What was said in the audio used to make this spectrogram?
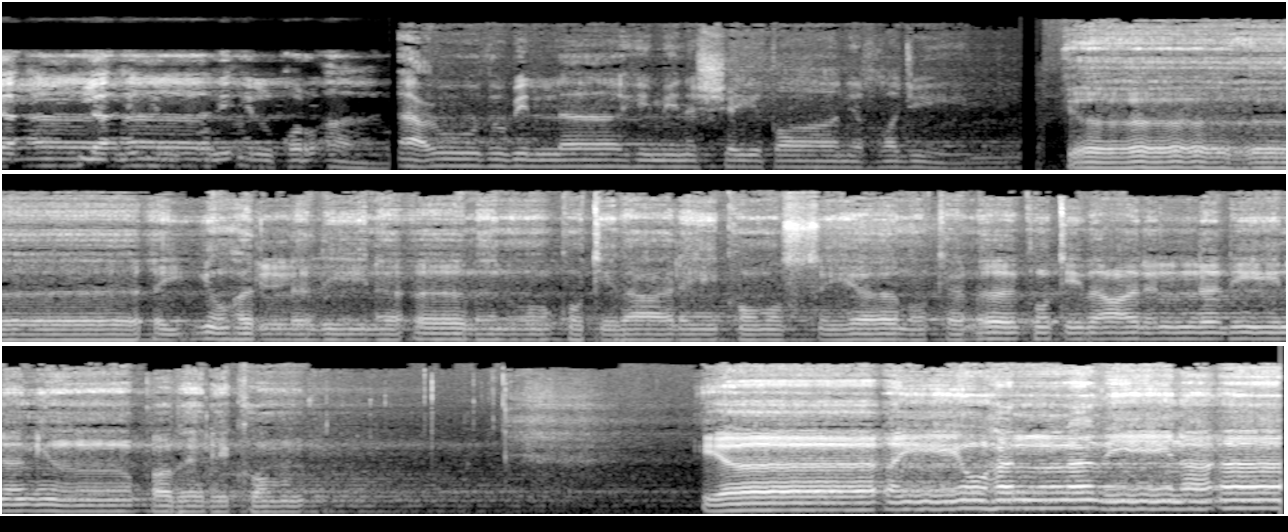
لآن القرآن. أ ع و ذ ب ا ل ل ه من ا ل ش ي ط ا ن ا ل ج ي م يا أيها الذين آمنوا كتب عليكم الصيام كما كتب على الذين من قبلكم. يا أيها الذين آمنوا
